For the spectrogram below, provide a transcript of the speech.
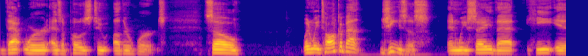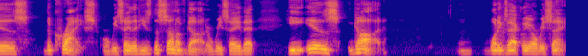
that word as opposed to other words. So when we talk about Jesus and we say that he is the Christ, or we say that he's the Son of God, or we say that he is God, what exactly are we saying?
